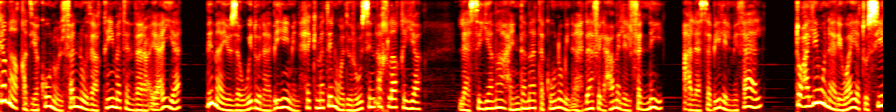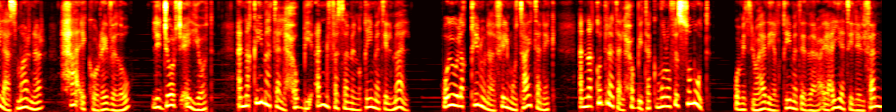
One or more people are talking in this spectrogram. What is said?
كما قد يكون الفن ذا قيمة ذرائعية بما يزودنا به من حكمة ودروس أخلاقية لا سيما عندما تكون من أهداف العمل الفني. على سبيل المثال تعلمنا رواية سيلاس مارنر حائك رافيلو لجورج إليوت أن قيمة الحب أنفس من قيمة المال. ويلقننا فيلم تايتانيك أن قدرة الحب تكمن في الصمود. ومثل هذه القيمة الذرائعية للفن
